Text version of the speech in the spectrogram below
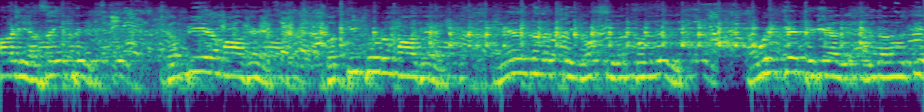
ஆடி அசைந்து கம்பீரமாக பக்திபூர்வமாக மேல்தளத்தை நோக்கி வரும்பொழுது அவருக்கே தெரியாது அந்த அளவுக்கு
